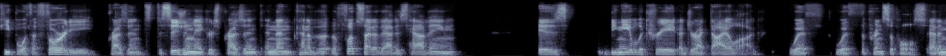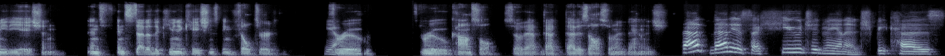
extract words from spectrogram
people with authority present, decision makers present. And then kind of the, the flip side of that is having is being able to create a direct dialogue with with the principals at a mediation and instead of the communications being filtered yeah. through through counsel so that that that is also an advantage. That that is a huge advantage because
